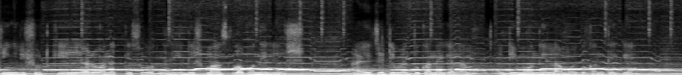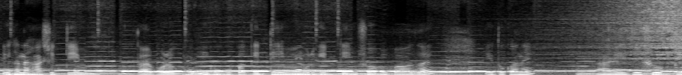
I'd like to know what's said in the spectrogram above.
চিংড়ি শুটকি আরও অনেক কিছু। ইলিশ মাছ লবণ ইলিশ। আর এই যে ডিমের দোকানে গেলাম ডিমও নিলাম ওই দোকান থেকে। এখানে হাঁসির ডিম তারপরে ঘুঘু পাখির ডিম মুরগির ডিম সবই পাওয়া যায় এই দোকানে। আর এই যে সবজি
